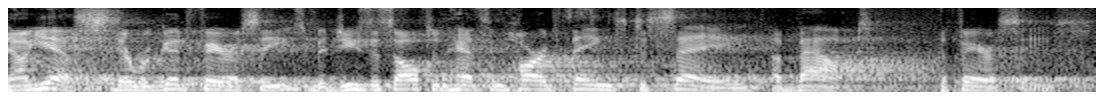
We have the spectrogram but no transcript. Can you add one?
Now, yes, there were good Pharisees, but Jesus often had some hard things to say about the Pharisees.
